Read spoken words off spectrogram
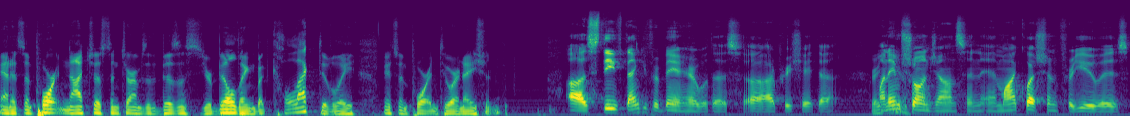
And it's important not just in terms of the businesses you're building, but collectively, it's important to our nation. Uh, Steve, thank you for being here with us. Uh, I appreciate that. Great my is Sean Johnson, and my question for you is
